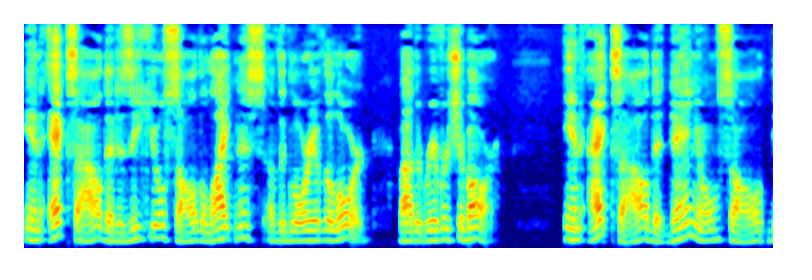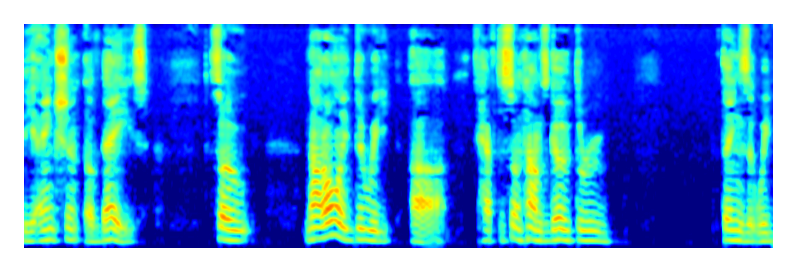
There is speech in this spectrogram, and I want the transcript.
in exile that Ezekiel saw the likeness of the glory of the Lord by the river Chebar, in exile that Daniel saw the Ancient of Days. So not only do we uh, have to sometimes go through things that we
